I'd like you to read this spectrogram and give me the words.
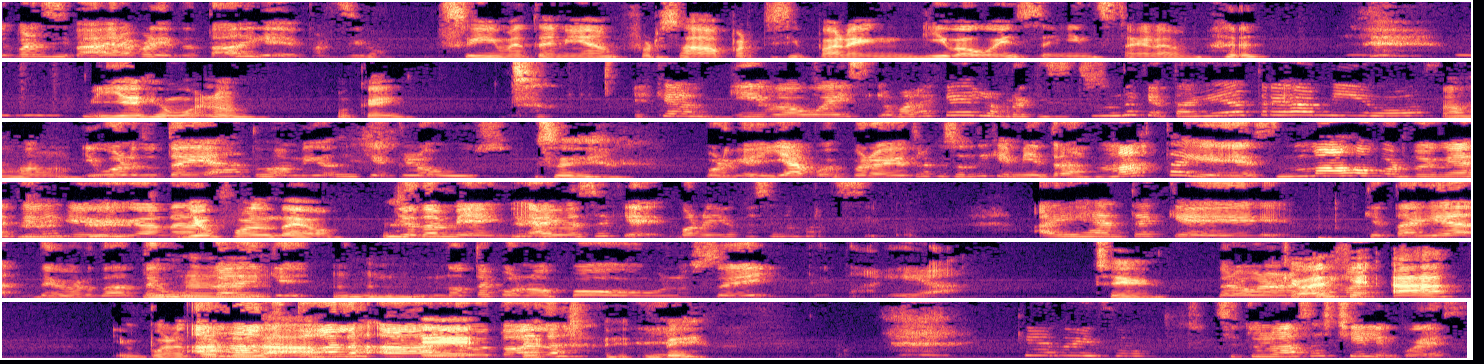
tú participabas era porque y que participas. Sí, me tenían forzada a participar en giveaways de Instagram. y yo dije, bueno, ok. Es que los giveaways, lo malo es que los requisitos son de que tagues a tres amigos. Ajá. Y bueno, tú tagueas a tus amigos de que close. Sí. Porque ya, pues, pero hay otros que son de que mientras más tagues, más oportunidades tienes que ganar. Yo foldeo. Yo también. Hay veces que, bueno, yo casi no participo. Hay gente que, que taguea, de verdad, te Ujú, busca y que no te conozco o no sé, y te taguea. Sí. Pero bueno, Que no va es que A y pone todo Ajá, la todas A. las A, Eh, luego todas las... B. Qué risa. Si tú lo haces chilling, pues.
